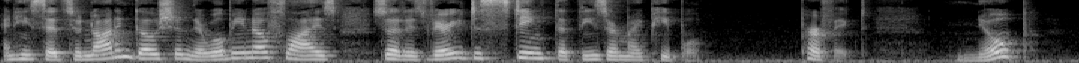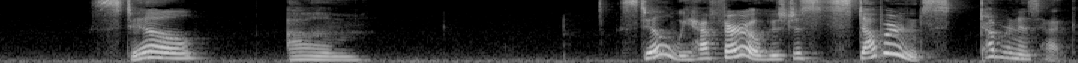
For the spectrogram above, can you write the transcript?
And he said, So, not in Goshen, there will be no flies, so it is very distinct that these are my people. Perfect. Nope. Still, um, still, we have Pharaoh who's just stubborn, stubborn as heck.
